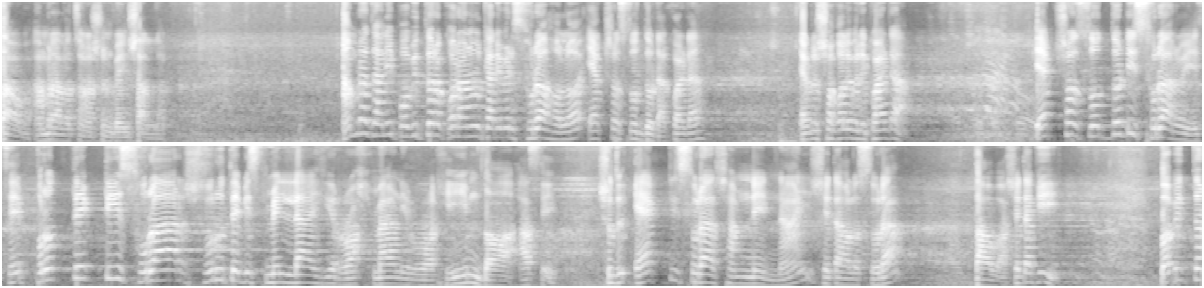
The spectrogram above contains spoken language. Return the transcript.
তাও আমরা আলোচনা শুনব ইনশাল্লাহ আমরা জানি পবিত্র কোরআনুল কারিমের সুরা হলো একশো চোদ্দটা। কয়টা? একটু সকালে বলি, কয়টা? একশো চোদ্দটি সুরা রয়েছে। প্রত্যেকটি সুরার শুরুতে বিসমিল্লাহ রহমান রহিম দেওয়া আছে। শুধু একটি সুরা সামনে নাই, সেটা হলো সুরা তাওবা। সেটা কি? পবিত্র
